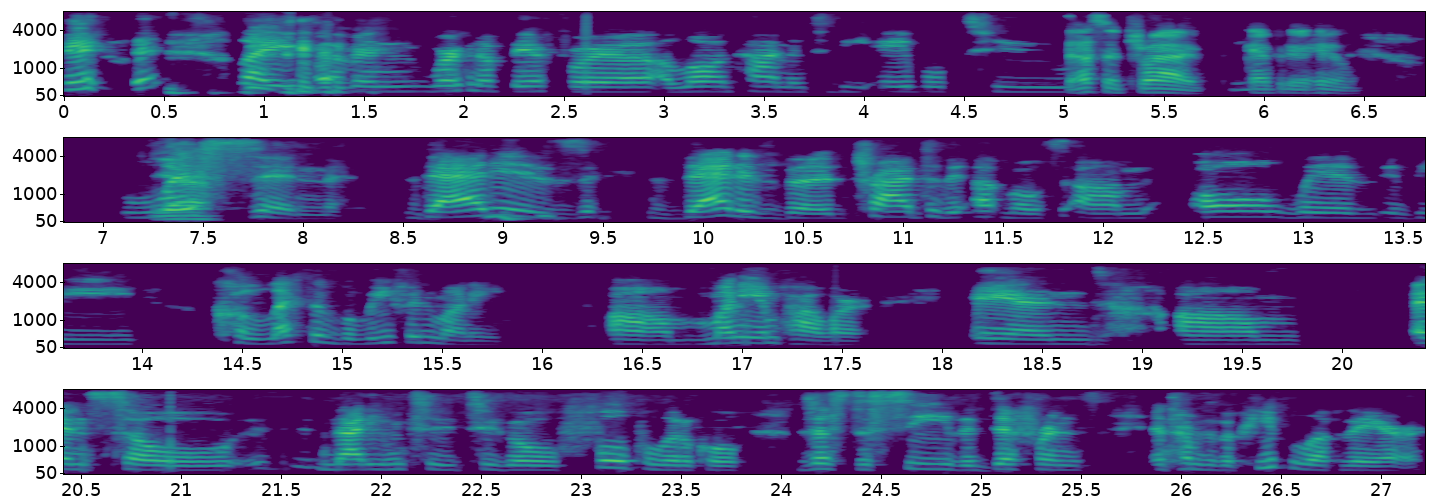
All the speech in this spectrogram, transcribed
like I've been working up there for a, a, long time, and to be able to that's a tribe, Capitol Hill. Listen, yeah. that is that is the tribe to the utmost. Um, all with the collective belief in money, um, money and power, and um, and so not even to to go full political, just to see the difference in terms of the people up there,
